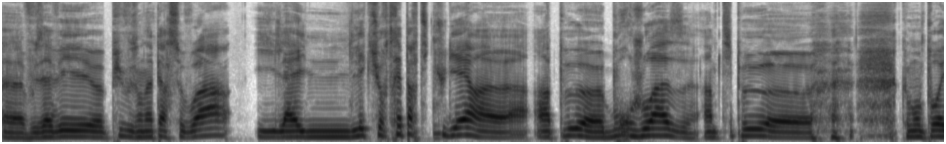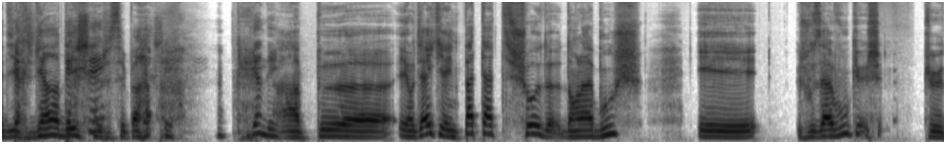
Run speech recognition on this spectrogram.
euh, vous avez euh, pu vous en apercevoir, il a une lecture très particulière, euh, un peu bourgeoise, un petit peu, comment on pourrait dire, guindée, je ne sais pas. Guindé. Un peu, et on dirait qu'il a une patate chaude dans la bouche. Et je vous avoue que, que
